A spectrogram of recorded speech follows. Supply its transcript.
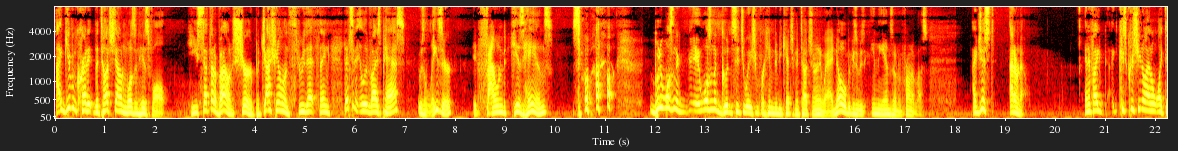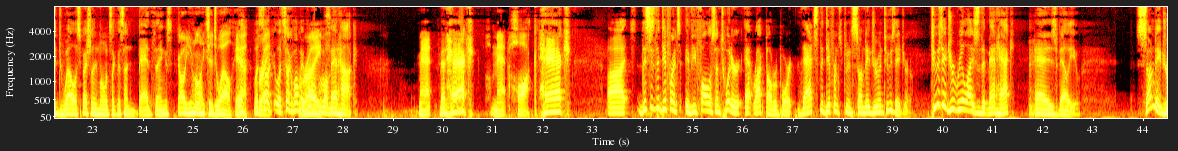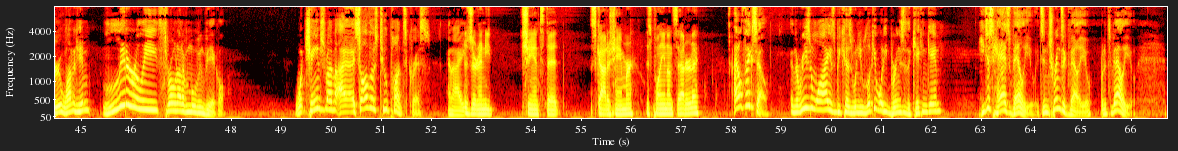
I give him credit. The touchdown wasn't his fault. He stepped out of bounds, sure, but Josh Allen threw that thing. That's an ill-advised pass. It was a laser. It found his hands somehow. But it wasn't a, it wasn't a good situation for him to be catching a touchdown anyway. I know because it was in the end zone in front of us. I just, I don't know. And if I, cause Chris, you know, I don't like to dwell, especially in moments like this on bad things. Oh, you don't like to dwell. Yeah. Let's right. talk, let's talk about my Right. problem about Matt Hawk. Matt, Matt Haack. Matt Hawk. Haack. Uh, this is the difference. If you follow us on Twitter at Rockpile Report, that's the difference between Sunday Drew and Tuesday Drew. Tuesday Drew realizes that Matt Haack has value. Sunday Drew wanted him literally thrown out of a moving vehicle. What changed my mind? I I saw those two punts, Chris, and I Is there any chance that Scottish Hammer is playing on Saturday? I don't think so. And the reason why is because when you look at what he brings to the kicking game, he just has value. It's intrinsic value, but it's value.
